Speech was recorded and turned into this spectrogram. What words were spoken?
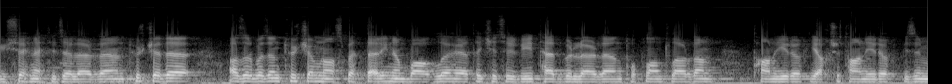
yüksək nəticələrdən, Türkiyədə Azərbaycan-Türkiyə münasibətləri ilə bağlı həyata keçirdiyi tədbirlərdən, toplantılardan tanıyırıq, yaxşı tanıyırıq. Bizim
